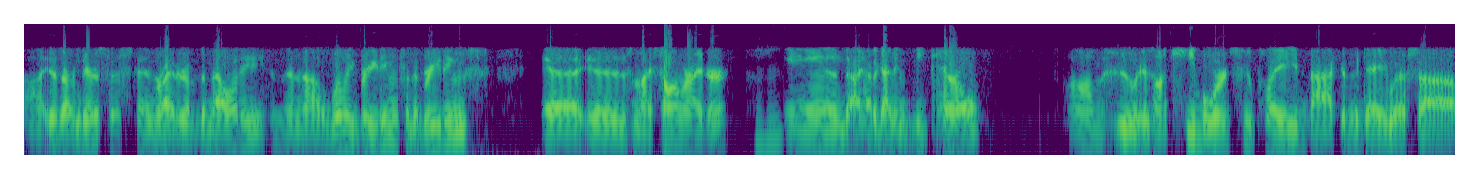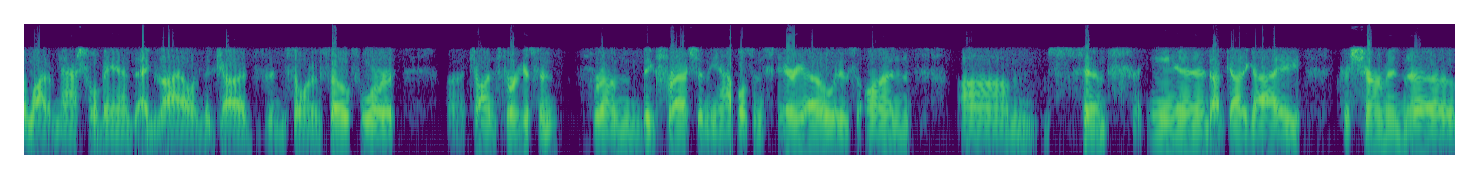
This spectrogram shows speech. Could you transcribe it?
Uh, is our lyricist and writer of the melody, and then uh, Willie Breeding from the Breedings uh, is my songwriter, Mhm. and I have a guy named Lee Carroll um, who is on keyboards, who played back in the day with uh, a lot of Nashville bands, Exile and the Judds, and so on and so forth. Uh, John Ferguson from Big Fresh and the Apples in Stereo is on um, synth, and I've got a guy, Chris Sherman, uh,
